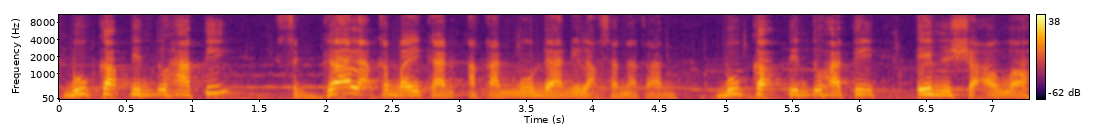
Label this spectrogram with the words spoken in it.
Buka pintu hati, segala kebaikan akan mudah dilaksanakan. Buka pintu hati, insya Allah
